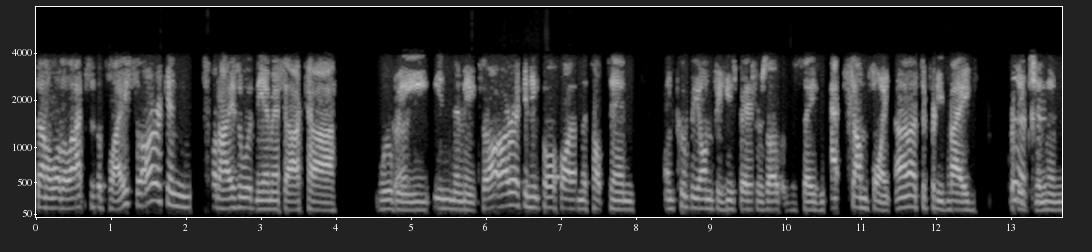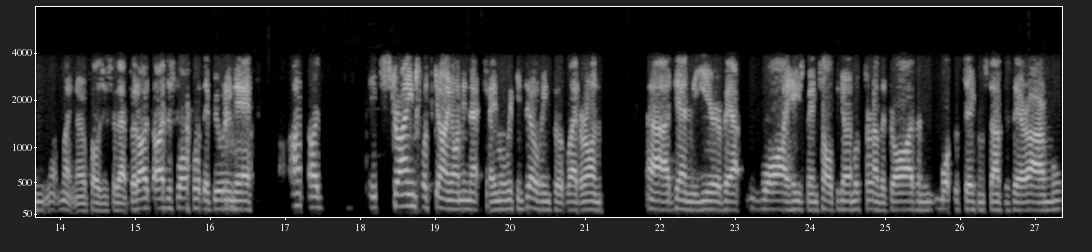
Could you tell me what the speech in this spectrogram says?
done a lot of laps of the place, so I reckon Todd Hazelwood in the MSR car will be in the mix. I reckon he qualifies in the top ten and could be on for his best result of the season at some point. I know that's a pretty vague prediction, and I make no apologies for that. But I, I just like what they're building hmm. there. I, I, it's strange what's going on in that team, and we can delve into it later on uh, down the year about why he's been told to go and look for another drive and what the circumstances there are. And we'll,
